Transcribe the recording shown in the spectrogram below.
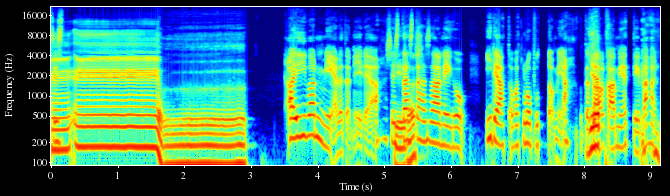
Siis- Aivan mieletön idea. Siis Kiitos. tästähän saa niinku, ideat ovat loputtomia, kun tätä Jep. alkaa miettiä vähän,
